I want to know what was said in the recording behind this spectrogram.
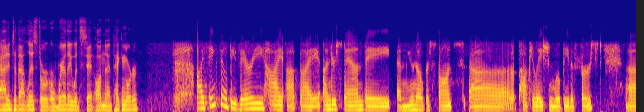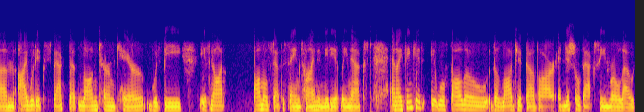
added to that list, or, or where they would sit on that pecking order? I think they'll be very high up. I understand the immunoresponse uh, population will be the first. Um, I would expect that long term care would be, if not almost at the same time, immediately next. And I think it, it will follow the logic of our initial vaccine rollout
